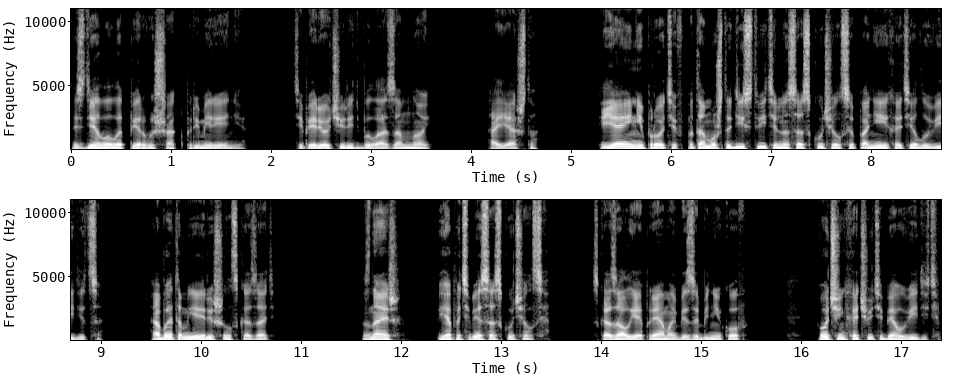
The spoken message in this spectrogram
сделала первый шаг к примирению. Теперь очередь была за мной. А я что? Я и не против, потому что действительно соскучился по ней и хотел увидеться. Об этом я и решил сказать. «Знаешь, я по тебе соскучился», — сказал я прямо, без обиняков. «Очень хочу тебя увидеть».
